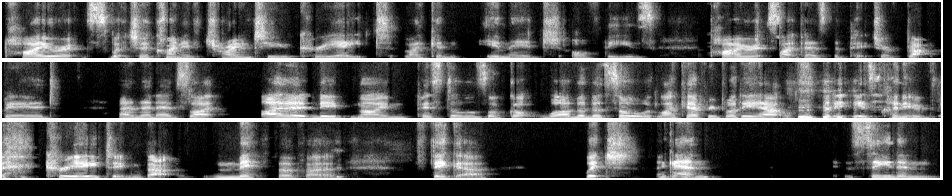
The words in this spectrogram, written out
pirates which are kind of trying to create like an image of these pirates. Like there's the picture of blackbeard and then ed's like i don't need nine pistols. I've got one and a sword like everybody else. But it is kind of creating that myth of a figure which again seen in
